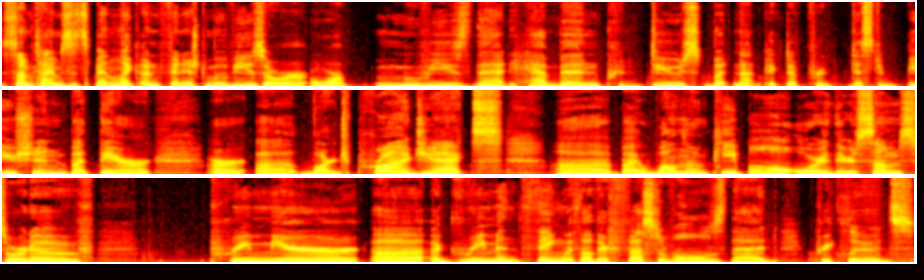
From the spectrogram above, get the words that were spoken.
sometimes it's been like unfinished movies or or movies that have been produced but not picked up for distribution but there are uh, large projects uh, by well-known people or there's some sort of premiere uh, agreement thing with other festivals that precludes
